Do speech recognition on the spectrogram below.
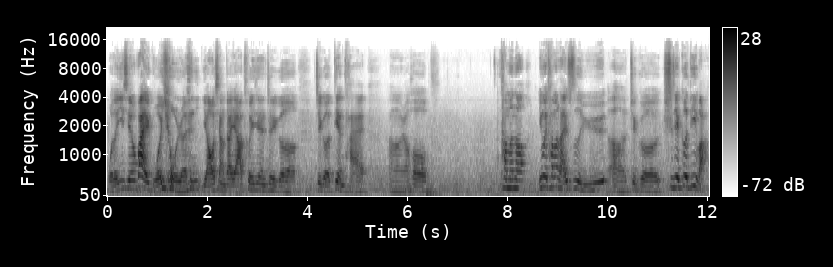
我的一些外国友人也要向大家推荐这个这个电台，嗯，然后他们呢，因为他们来自于呃这个世界各地吧，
